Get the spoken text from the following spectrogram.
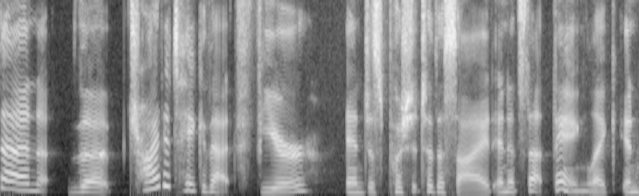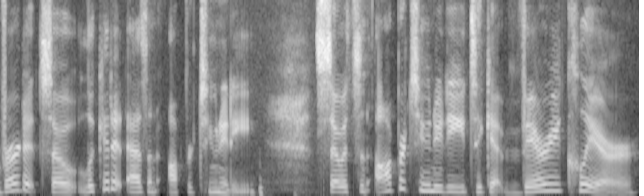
than the try to take that fear and just push it to the side. And it's that thing, like invert it. So look at it as an opportunity. So it's an opportunity to get very clear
